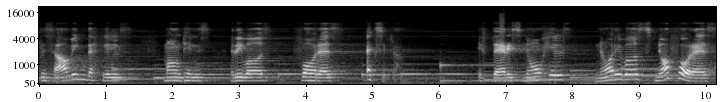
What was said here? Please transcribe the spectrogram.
preserving the hills, mountains, rivers, forests, etc. If there is no hills, no rivers, no forests,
